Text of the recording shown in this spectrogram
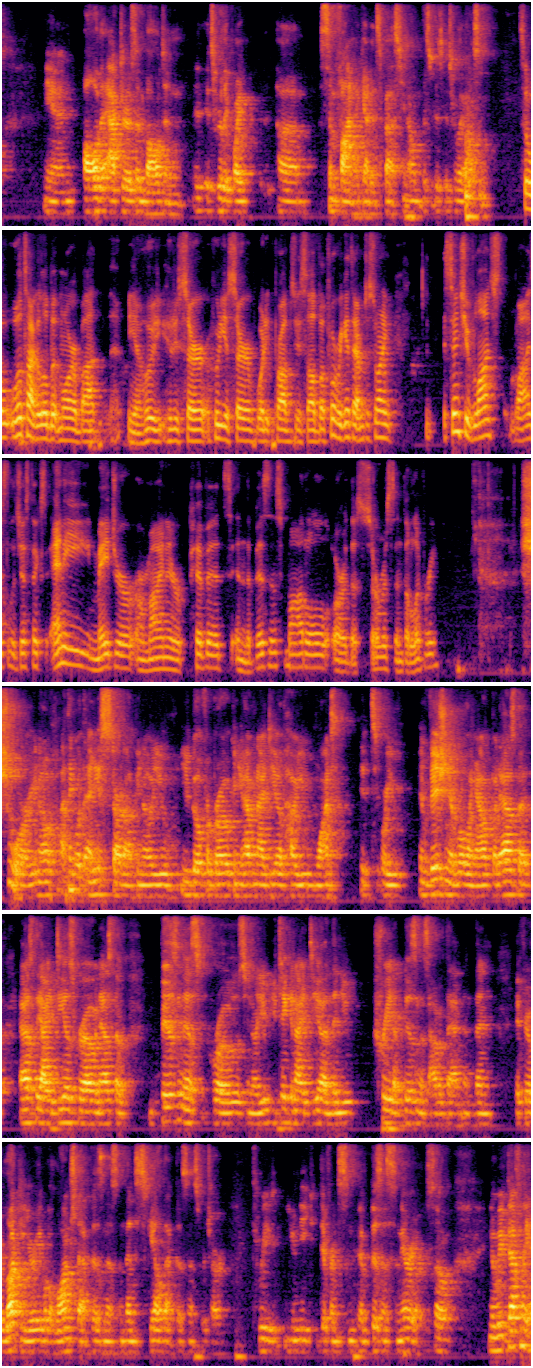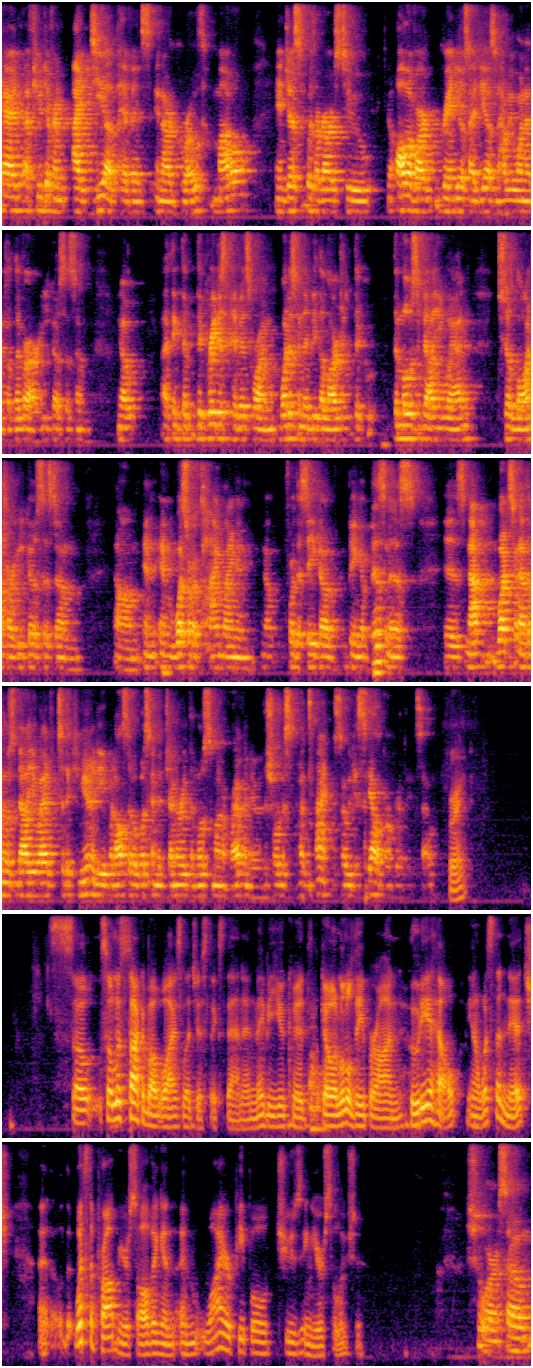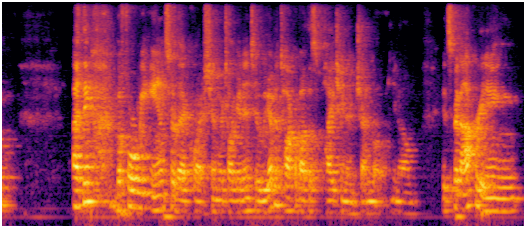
and all the actors involved, and it, it's really quite uh, symphonic at its best. You know, it's, it's, really awesome. So we'll talk a little bit more about you know who who do you serve, who do you serve, what problems do you solve. Before we get there, I'm just wondering, since you've launched Wise Logistics, any major or minor pivots in the business model or the service and delivery? Sure. You know, I think with any startup, you know, you you go for broke and you have an idea of how you want it or you envision it rolling out. But as the as the ideas grow and as the business grows, you know, you, you take an idea and then you create a business out of that. And then if you're lucky, you're able to launch that business and then scale that business, which are three unique different uh, business scenarios. So, you know, we've definitely had a few different idea pivots in our growth model. And just with regards to you know, all of our grandiose ideas and how we want to deliver our ecosystem. You know, I think the, the greatest pivots were on what is going to be the largest, the, the most value add to launch our ecosystem, um, and and what sort of timeline and you know for the sake of being a business is not what's going to have the most value add to the community, but also what's going to generate the most amount of revenue in the shortest amount of time, so we can scale appropriately. So right. So, so let's talk about Wise Logistics then, and maybe you could go a little deeper on who do you help? You know, what's the niche? Uh, what's the problem you're solving, and and why are people choosing your solution? Sure. So, I think before we answer that question, which I'll get into, we got to talk about the supply chain in general. You know, it's been operating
